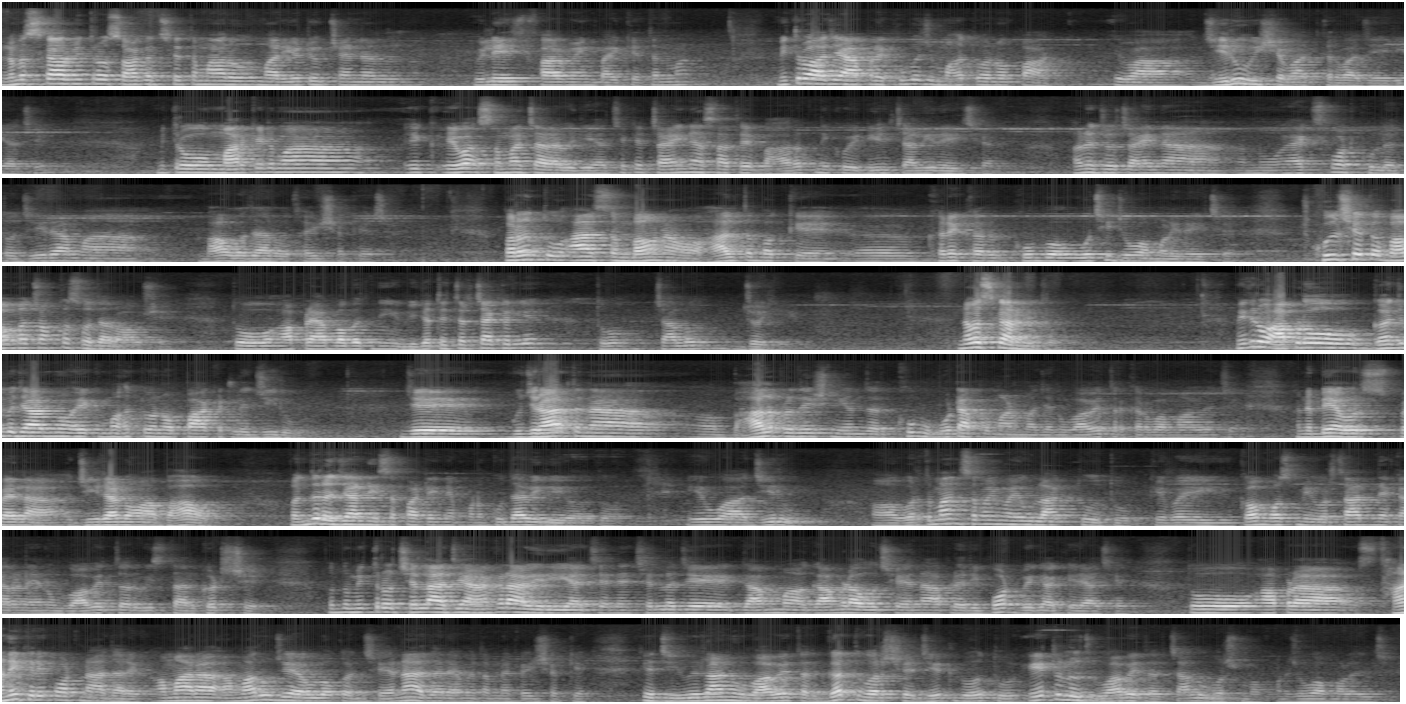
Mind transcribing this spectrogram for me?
નમસ્કાર મિત્રો, સ્વાગત છે તમારું મારી YouTube channel village farming by કેતનમાં મિત્રો, આજે આપણે ખૂબ જ મહત્ત્વનો પાક એવા જીરું વિશે વાત કરવા જઈ રહ્યા છે મિત્રો, માર્કેટમાં એક એવા સમાચાર આવી રહ્યા છે કે ચાઇના સાથે ભારતની કોઈ ડીલ ચાલી રહી છે અને જો ચાઇનાનું એક્સપોર્ટ ખુલે તો જીરામાં ભાવ વધારો થઈ શકે છે. પરંતુ આ સંભાવનાઓ હાલ તબક્કે ખરેખર ખૂબ ઓછી જોવા મળી રહી છે. ખુલશે તો ભાવમાં ચોક્કસ વધારો આવશે. તો આપણે આ બાબતની વિગતે ચર્ચા કરીએ. તો ચાલો જોઈએ. નમસ્કાર મિત્રો. મિત્રો, આપણો ગંજ બજારનો એક મહત્ત્વનો પાક એટલે જીરું, જે ગુજરાતના ભાલ પ્રદેશની અંદર ખૂબ મોટા પ્રમાણમાં જેનું વાવેતર કરવામાં આવે છે. અને બે વર્ષ પહેલાં જીરાનો આ ભાવ પંદર હજારની સપાટીને પણ કુદાવી ગયો હતો. એવું આ જીરું વર્તમાન સમયમાં એવું લાગતું હતું કે ભાઈ, કમોસમી વરસાદને કારણે એનું વાવેતર વિસ્તાર ઘટશે. પરંતુ મિત્રો, છેલ્લા જે આંકડા આવી રહ્યા છે ને છેલ્લા જે ગામમાં, ગામડાઓ છે એના આપણે રિપોર્ટ ભેગા કર્યા છે, તો આપણા સ્થાનિક રિપોર્ટના આધારે, અમારા, અમારું જે અવલોકન છે એના આધારે અમે તમને કહી શકીએ કે જીવરાનું વાવેતર ગત વર્ષે જેટલું હતું, એટલું જ વાવેતર ચાલુ વર્ષમાં પણ જોવા મળેલ છે.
